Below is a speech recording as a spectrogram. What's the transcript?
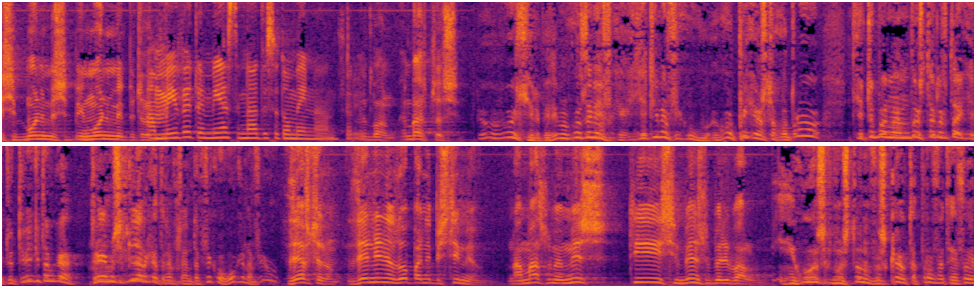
υποεπιτροπή τη η μόνιμη επιτροπή. Αμείβεται μία συνάντηση το μήνα, αν θέλετε. Λοιπόν, εν πάση πτώση. Όχι, ρε παιδί μου, εγώ δεν έφυγα. Γιατί να φύγω εγώ; Εγώ πήγα στο χοντρό και του είπα να μου δώσει τα λεφτά για το τρία και τα αυγά. Τρία μισή χιλιάρικα τρέψα να τα φύγω εγώ και να φύγω. Δεύτερον, δεν είναι εδώ πανεπιστήμιο. Να μάθουμε εμείς τι συμβαίνει στο περιβάλλον. Εγώ ως γνωστό να βοσκάω τα πρόβατα εδώ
